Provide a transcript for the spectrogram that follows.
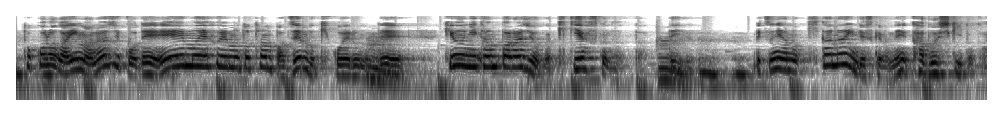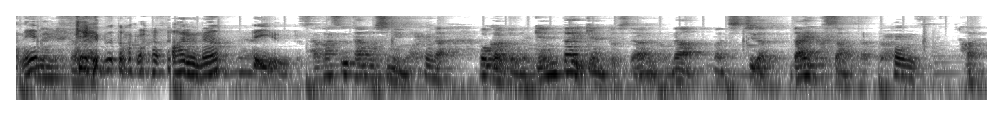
うんところが今ラジコで AM、FM と短波全部聞こえるので、急に短波ラジオが聞きやすくなったっていう。んんうん別にあの、聞かないんですけどね、株式とかね、ねケーブとかあるなっていう。探す楽しみもあるな。僕あとね、原体験としてあるのが、まあ、父が大工さんだったんです。は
